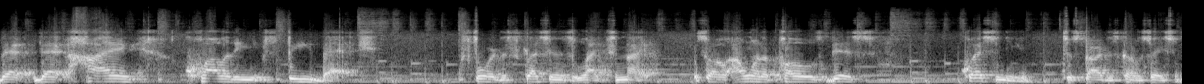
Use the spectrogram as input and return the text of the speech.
That that high quality feedback for discussions like tonight. So I want to pose this question to you to start this conversation.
